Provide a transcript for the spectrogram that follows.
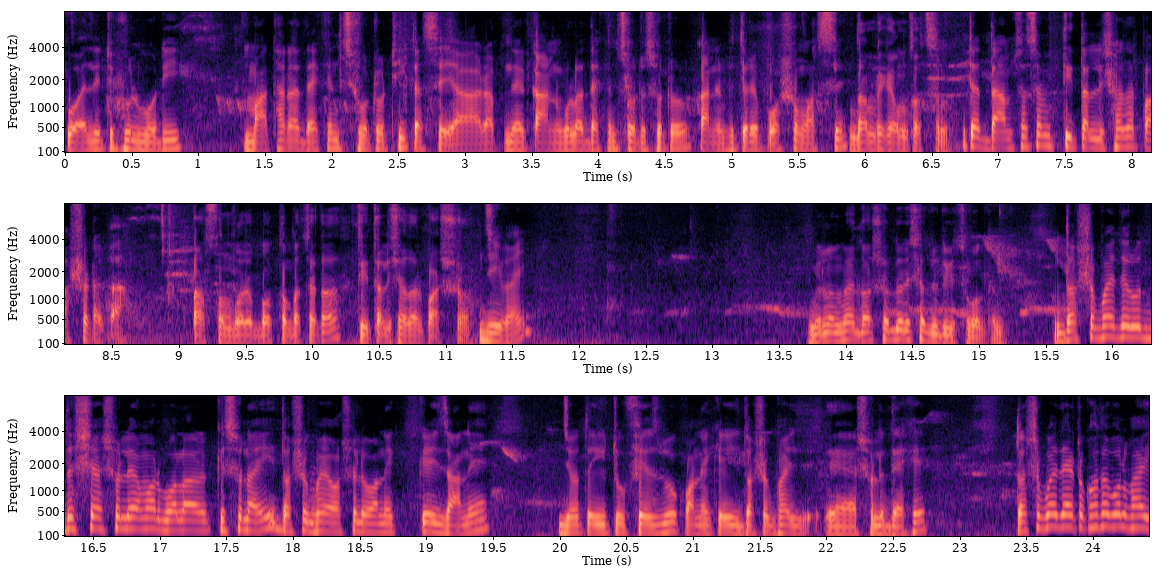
কোয়ালিটিফুল বডি। মাথাটা দেখেন ছোট ঠিক আছে? আর আপনার কানগুলো দেখেন ছোট ছোট কানের ভিতরে পশম আছে। দামটা কেমন চাচ্ছেন? এটার দাম চাচ্ছে আমি তেতাল্লিশ হাজার পাঁচশো টাকা। পাঁচ নম্বরের বক্তা বাচ্চাটা তেতাল্লিশ হাজার পাঁচশো। জি ভাই। মিলন ভাই দর্শকদের সাথে যদি কিছু বলতেন। দর্শক ভাইদের উদ্দেশ্যে আসলে আমার বলার কিছু নাই। দর্শক ভাই আসলে অনেকেই জানে। যেহেতু ইউটিউব ফেসবুক অনেকেই দর্শক ভাই আসলে দেখে। দর্শক ভাইদের একটা কথা বল ভাই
